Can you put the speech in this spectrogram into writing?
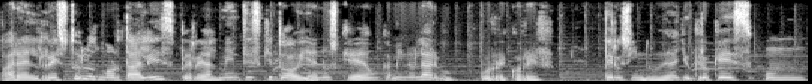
Para el resto de los mortales, pues realmente es que todavía nos queda un camino largo por recorrer. Pero sin duda yo creo que es un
